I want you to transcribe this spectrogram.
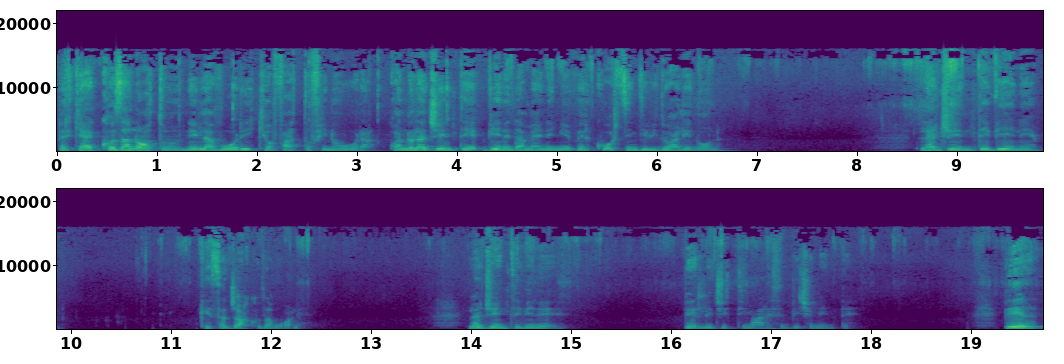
Perché cosa noto nei lavori che ho fatto finora, quando la gente viene da me nei miei percorsi individuali e non? La gente viene che sa già cosa vuole. La gente viene per legittimare semplicemente, per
